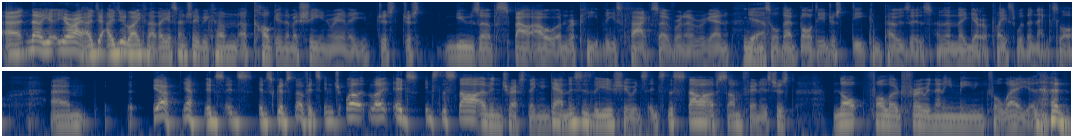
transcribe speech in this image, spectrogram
Uh, no, you- you're right. I do, I do like that. They essentially become a cog in the machine. Really, just just use up, spout out, and repeat these facts over and over again Yeah. until their body just decomposes, and then they get replaced with the next lot. Um, yeah, yeah, it's it's it's good stuff. It's int- well, like it's it's the start of interesting. Again, this is the issue. It's it's the start of something. It's just not followed through in any meaningful way. And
